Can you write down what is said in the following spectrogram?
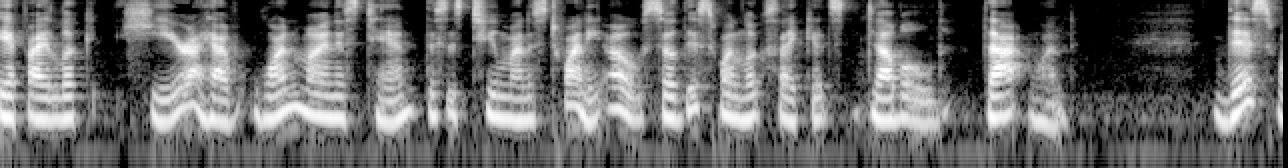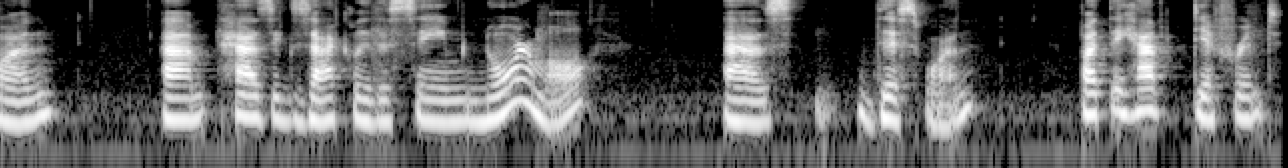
if I look here, I have 1 minus 10. This is 2 minus 20. Oh, so this one looks like it's doubled that one. This one um, has exactly the same normal as this one, but they have different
